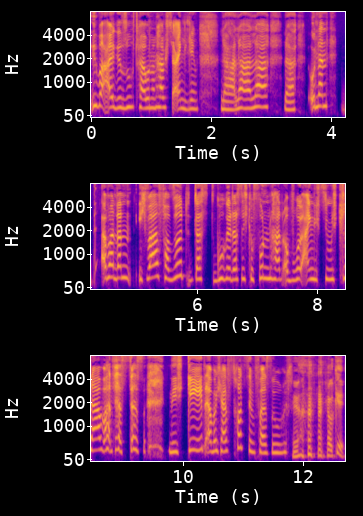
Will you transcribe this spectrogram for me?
überall gesucht habe. Und dann habe ich da eingegeben, la, la, la, la. Und dann, aber dann, ich war verwirrt, dass Google das nicht gefunden hat, obwohl eigentlich ziemlich klar war, dass das nicht geht. Aber ich habe es trotzdem versucht. Ja, okay.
